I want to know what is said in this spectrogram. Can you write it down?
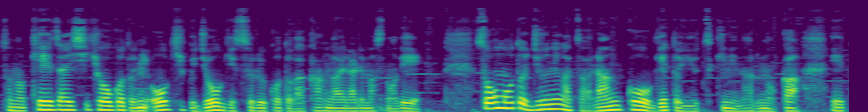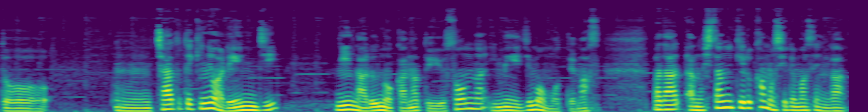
その経済指標ごとに大きく上下することが考えられますので、そう思うと12月は乱高下という月になるのか、えっ、と、うん、チャート的にはレンジになるのかなという、そんなイメージも持ってます。まだ、あの、下抜けるかもしれませんが、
